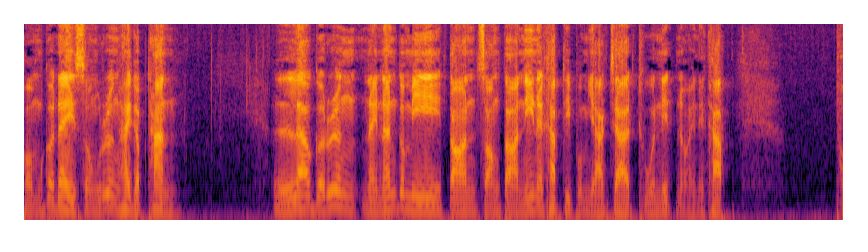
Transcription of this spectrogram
ผมก็ได้ส่งเรื่องให้กับท่าน แล้วก็เรื่องในนั้นก็มีตอนสองตอนนี้นะครับ ที่ผมอยากจะทวนนิดหน่อยนะครับ ผ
